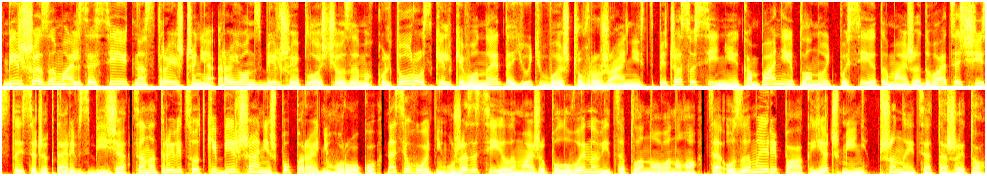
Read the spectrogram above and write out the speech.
Більше земель засіють на Стрийщині. Район збільшує площу озимих культур, оскільки вони дають вищу врожайність. Під час осінньої кампанії планують посіяти майже 26 тисяч гектарів збіжжя. Це на 3% більше ніж попереднього року. На сьогодні уже засіяли майже половину від запланованого. Це озимий ріпак, ячмінь, пшениця та жито.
